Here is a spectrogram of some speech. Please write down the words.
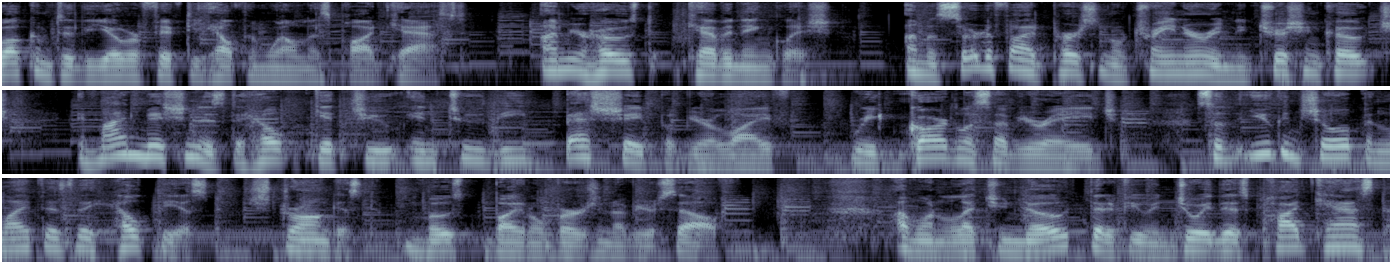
welcome to the Over 50 Health and Wellness Podcast. I'm your host, Kevin English. I'm a certified personal trainer and nutrition coach, and my mission is to help get you into the best shape of your life, regardless of your age, so that you can show up in life as the healthiest, strongest, most vital version of yourself. I want to let you know that if you enjoy this podcast,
